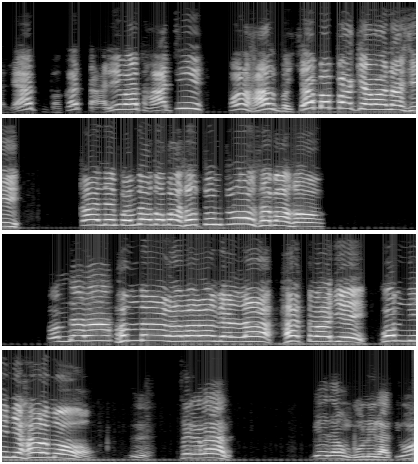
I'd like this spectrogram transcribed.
અલ્યા ભગત તારી વાત સાચી પણ હાલ ભૈસા બાપા કહેવાના છે. કાલે પમદા તો પાછો ચૂંટણો છે પાછો. સમજારા પમદાળ હવાના વેલા હાથ વાજે કોમની નિહાળમાં. સગલાલ બે દા ઊંઘું નહીં રાતી હો.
